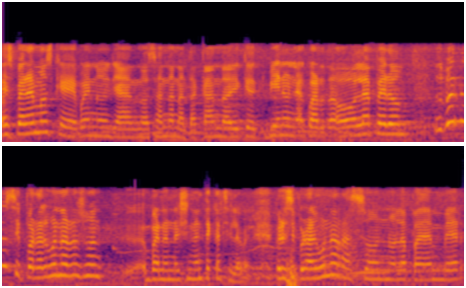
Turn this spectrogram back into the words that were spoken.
Esperemos que, bueno, ya nos andan atacando ahí, que viene una cuarta ola, pero, pues bueno, si por alguna razón, bueno, en el Shinante casi la ven, pero si por alguna razón no la pueden ver,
